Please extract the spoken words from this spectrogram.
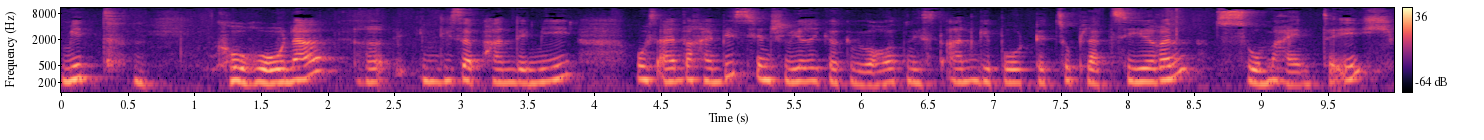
mit Corona in dieser Pandemie wo es einfach ein bisschen schwieriger geworden ist, Angebote zu platzieren, so meinte ich,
